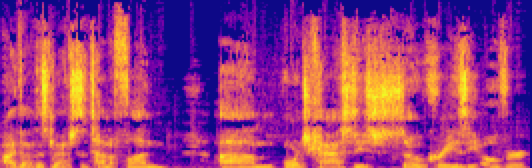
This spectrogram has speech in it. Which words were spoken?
I thought this match was a ton of fun. Um, Orange Cassidy is just so crazy over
